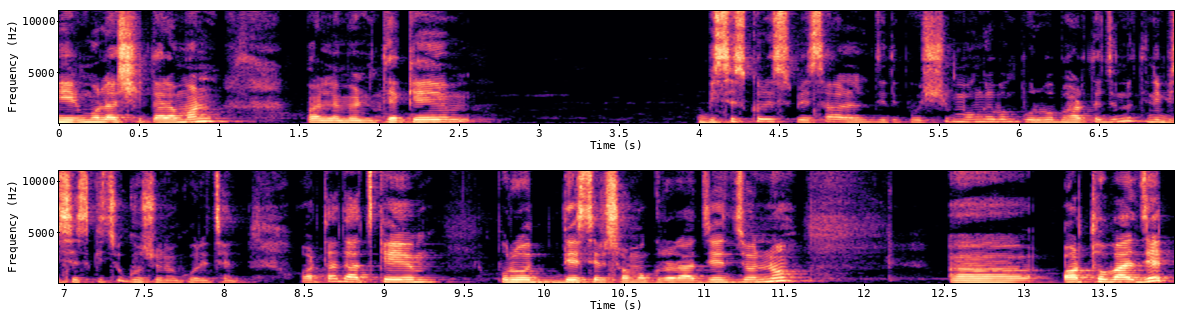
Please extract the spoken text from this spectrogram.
নির্মলা সীতারামন পার্লামেন্ট থেকে। বিশেষ করে স্পেশাল যদি পশ্চিমবঙ্গ এবং পূর্ব ভারতের জন্য তিনি বিশেষ কিছু ঘোষণা করেছেন। অর্থাৎ আজকে পুরো দেশের সমগ্র রাজ্যের জন্য অর্থ বাজেট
